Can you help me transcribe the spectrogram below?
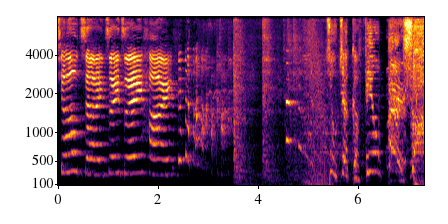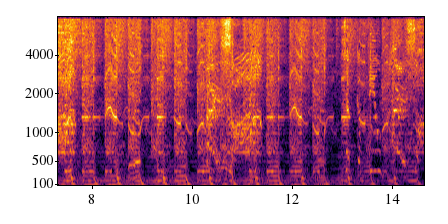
小仔最最嗨。就这个 feel 倍儿爽，倍儿爽，这个 feel 倍儿爽。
